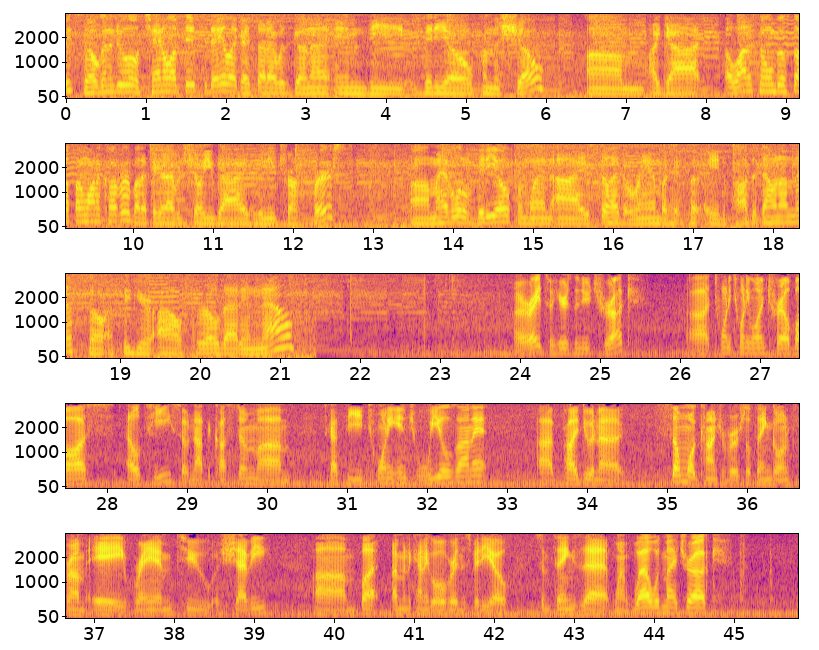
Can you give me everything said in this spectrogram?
boys so gonna do a little channel update today. Like I said I was gonna in the video from the show. Um, I got a lot of snowmobile stuff I want to cover but I figured I would show you guys the new truck first. Um, I have a little video from when I still had the Ram but had put a deposit down on this so I figure I'll throw that in now. All right so here's the new truck uh, 2021 Trail Boss LT, so not the custom. Um, it's got the 20 inch wheels on it. Uh, probably doing a somewhat controversial thing going from a Ram to a Chevy. Um, but I'm going to kind of go over in this video some things that went well with my truck.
